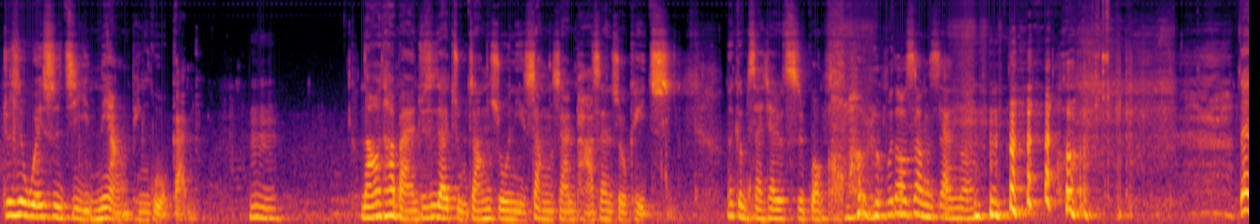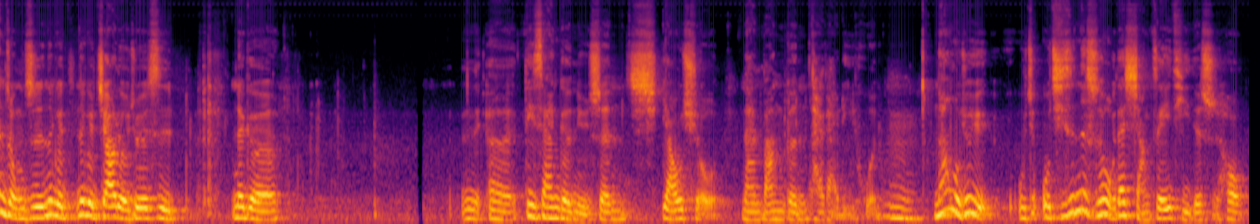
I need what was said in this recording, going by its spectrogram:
就是威士忌酿苹果干。嗯，然后他本来就是在主张说，你上山爬山的时候可以吃，那根本山下就吃光好了，轮不到上山呢。但总之，那个那个交流就会是那个。那呃，第三个女生要求男方跟太太离婚，嗯，然后我就有我就我其实那时候我在想这一题的时候，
